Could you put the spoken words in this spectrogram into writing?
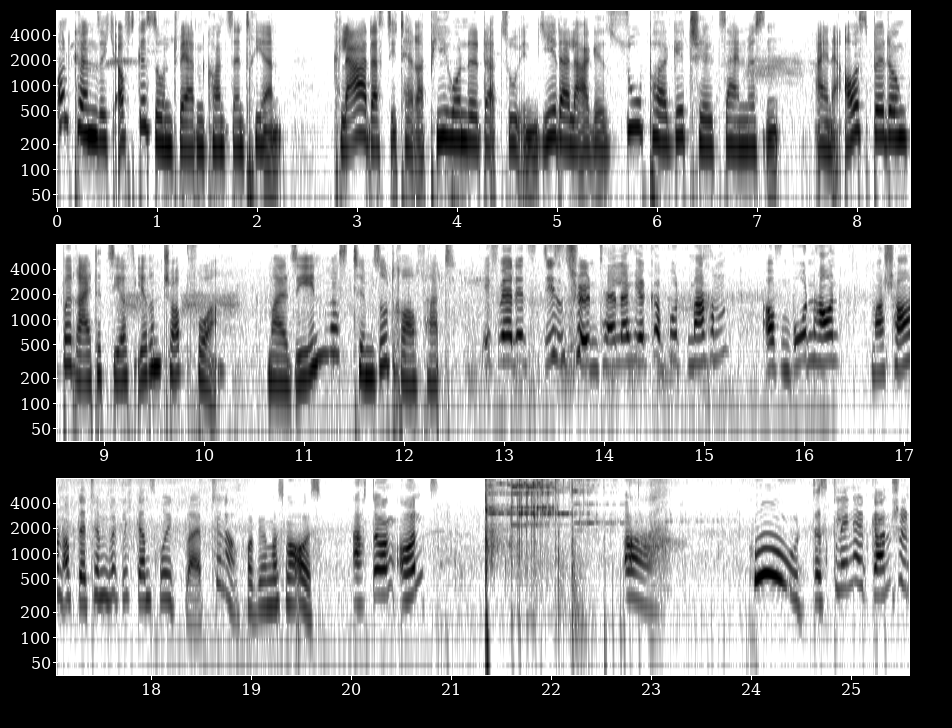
und können sich aufs Gesundwerden konzentrieren. Klar, dass die Therapiehunde dazu in jeder Lage super gechillt sein müssen. Eine Ausbildung bereitet sie auf ihren Job vor. Mal sehen, was Tim so drauf hat. Ich werde jetzt diesen schönen Teller hier kaputt machen, auf den Boden hauen. Mal schauen, ob der Tim wirklich ganz ruhig bleibt. Genau, probieren wir es mal aus. Achtung und. Oh. Puh, das klingelt ganz schön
